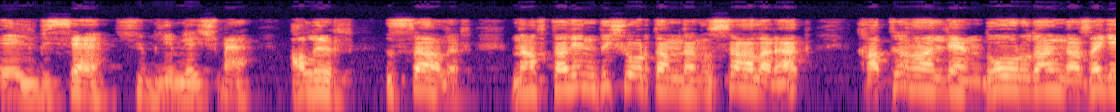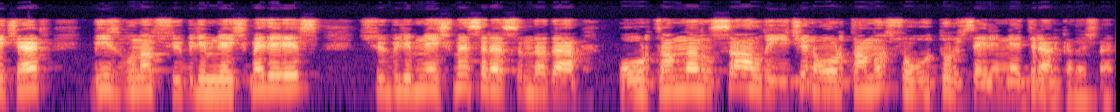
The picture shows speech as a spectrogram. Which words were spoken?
Elbise, süblimleşme. Alır, ısı alır. Naftalin dış ortamdan ısı alarak katı halden doğrudan gaza geçer. Biz buna süblimleşme deriz. Süblimleşme sırasında da ortamdan ısı aldığı için ortamı soğutur, serinletir arkadaşlar.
